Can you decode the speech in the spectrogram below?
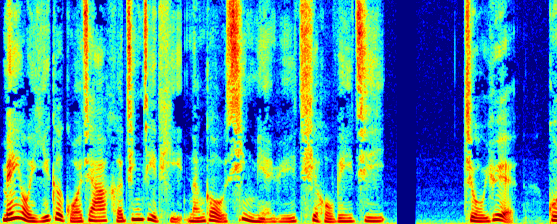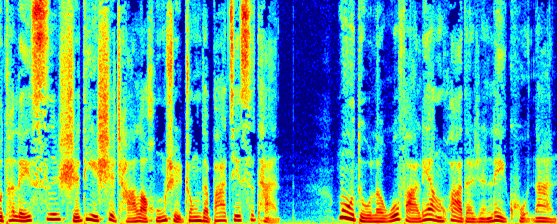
没有一个国家和经济体能够幸免于气候危机。九月。古特雷斯实地视察了洪水中的巴基斯坦，目睹了无法量化的人类苦难。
